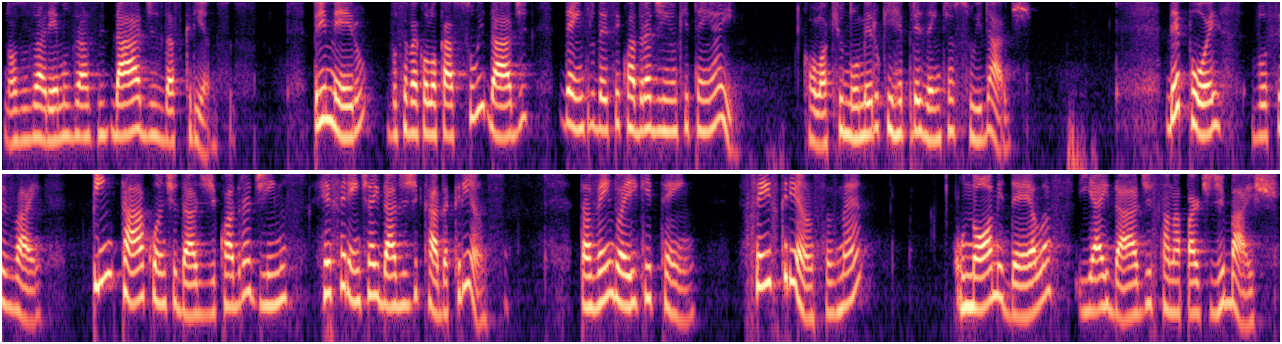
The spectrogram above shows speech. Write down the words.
nós usaremos as idades das crianças. Primeiro, você vai colocar a sua idade dentro desse quadradinho que tem aí. Coloque o número que represente a sua idade. Depois, você vai pintar a quantidade de quadradinhos referente à idade de cada criança. Tá vendo aí que tem seis crianças, né? O nome delas e a idade está na parte de baixo.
